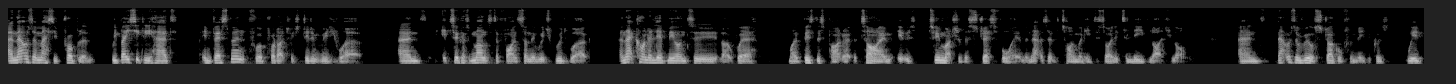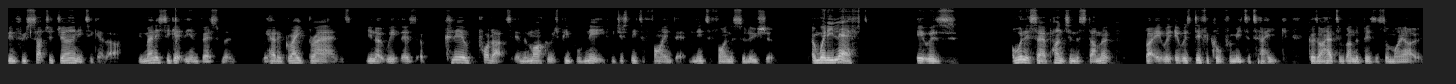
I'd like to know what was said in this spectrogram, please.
And that was a massive problem. We basically had investment for a product which didn't really work. And it took us months to find something which would work. And that kind of led me on to like where my business partner at the time, it was too much of a stress for him. And that was at the time when he decided to leave lifelong. And that was a real struggle for me because we had been through such a journey together. We managed to get the investment. We had a great brand. You know, we, there's a clear product in the market which people need. We just need to find it. We need to find the solution. And when he left, it was I wouldn't say a punch in the stomach, but it, it was difficult for me to take because I had to run the business on my own.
